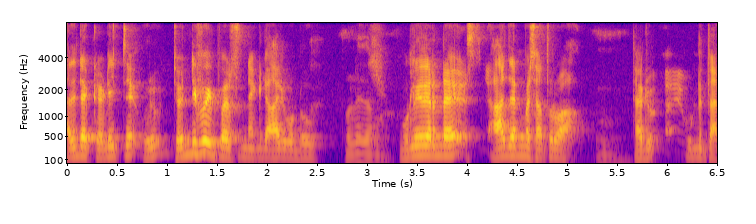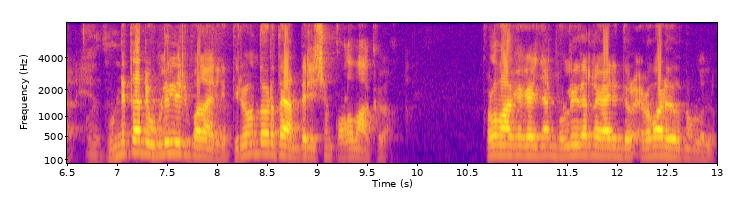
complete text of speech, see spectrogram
അതിന്റെ ക്രെഡിറ്റ് ഒരു ട്വന്റി ഫൈവ് പെർസെന്റ് എങ്കിലും ആര് കൊണ്ടുപോകും? മുരളീധരന്റെ ആ ജന്മ ശത്രുവാണ് തരു ഉണ്ണിത്താൻ. ഉണ്ണിത്താന്റെ ഉള്ളിലിരിപ്പ് അതായിരിക്കും തിരുവനന്തപുരത്തെ അന്തരീക്ഷം കുളമാക്കുക. കുളമാക്കി കഴിഞ്ഞാൽ മുരളീധരന്റെ കാര്യം ഇടപാട് തീർന്നുള്ളൂ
